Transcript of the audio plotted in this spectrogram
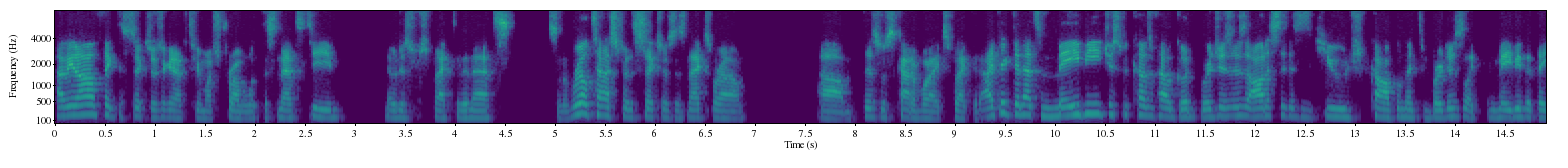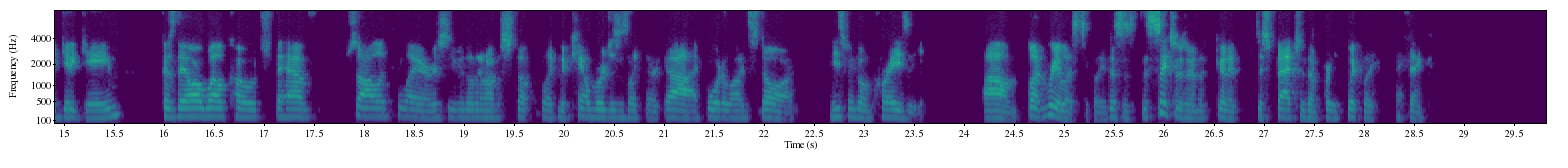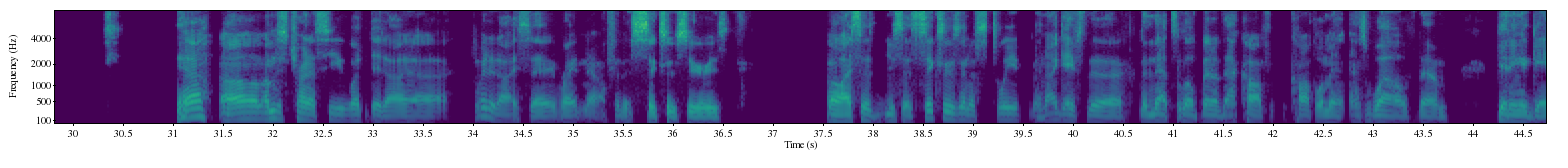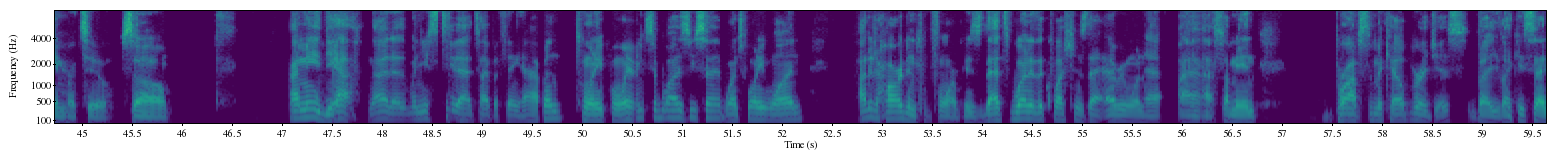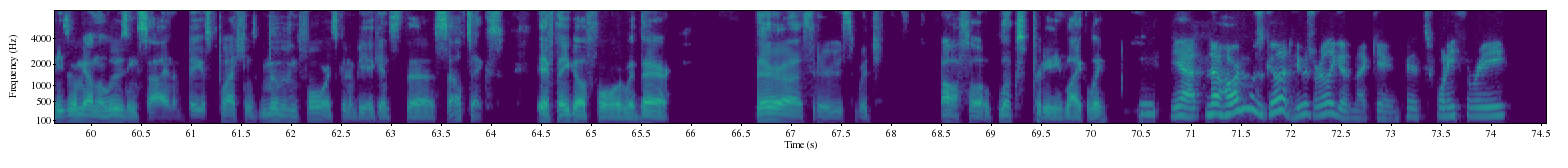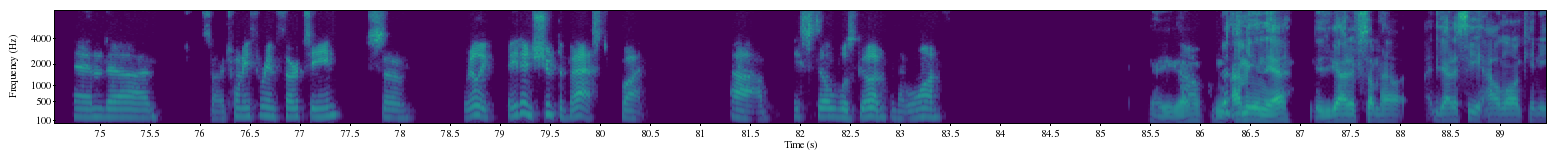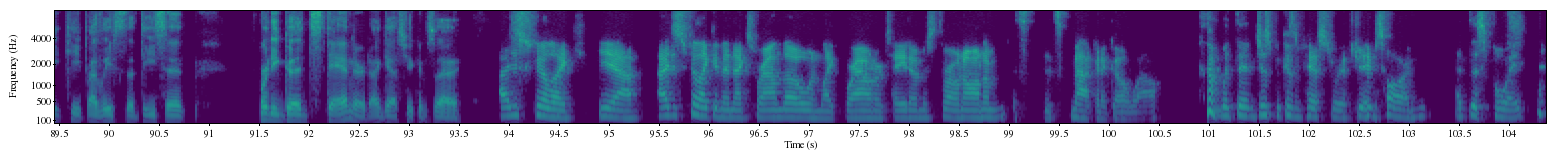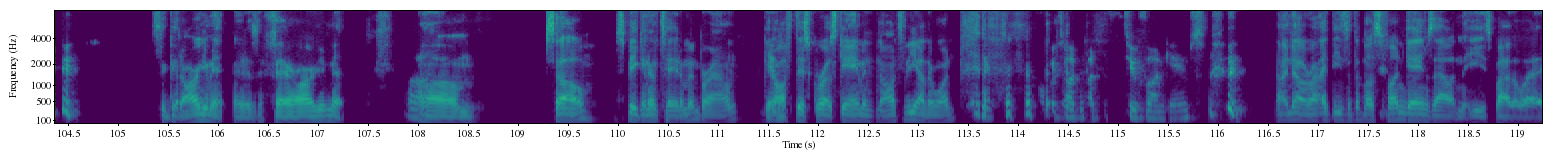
I mean, I don't think the Sixers are gonna have too much trouble with this Nets team. No disrespect to the Nets. So the real test for the Sixers is next round. Um, this was kind of what I expected. I think that that's maybe just because of how good Bridges is. Honestly, this is a huge compliment to Bridges. Like maybe that they get a game because they are well coached. They have solid players, even though they don't have a star. Like Mikal Bridges is like their guy, borderline star. He's been going crazy. Um, but realistically, this is the Sixers are going to dispatch them pretty quickly. I think. Yeah, um, I'm just trying to see what did I. Uh what did I say right now for the Sixers series? Oh, I said you said Sixers in a sweep, and I gave the the Nets a little bit of that comp- compliment as well of them getting a game or two. So, I mean, yeah, that, uh, when you see that type of thing happen, twenty points it was. You said one twenty one. How did Harden perform? Because that's one of the questions that everyone ha- asks. I mean, props to Mikal Bridges, but like you said, he's going to be on the losing side. And the biggest questions moving forward is going to be against the Celtics if they go forward with their their uh, series, which also looks pretty likely. Yeah, no, Harden was good. He was really good in that game. He had 23 and uh sorry, 23 and 13. So really, he didn't shoot the best, but uh he still was good and they won. There you go. I mean, yeah, you got to somehow you got to see how long can he keep at least a decent, pretty good standard, I guess you can say. I just feel like, yeah, I just feel like in the next round though, when like Brown or Tatum is thrown on him, it's it's not going to go well. with the just because of history of James Harden at this point. it's a good argument. It is a fair argument. Uh, Um, so speaking of Tatum and Brown, get Yeah. off this gross game and on to the other one. we're talking about the two fun games. I know, right? These are the most fun games out in the East, by the way.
